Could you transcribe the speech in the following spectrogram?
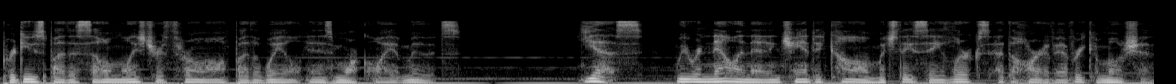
produced by the subtle moisture thrown off by the whale in his more quiet moods. Yes, we were now in that enchanted calm which they say lurks at the heart of every commotion.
